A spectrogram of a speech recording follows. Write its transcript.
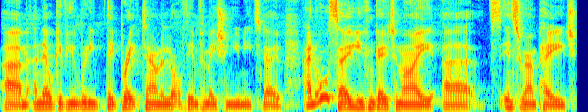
Um, and they'll give you really they break down a lot of the information you need to know and also you can go to my uh, instagram page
